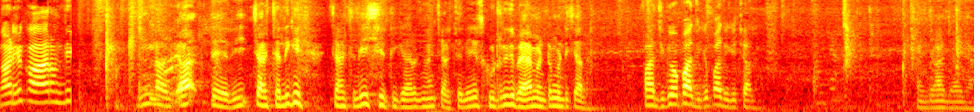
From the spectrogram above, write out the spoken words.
ਗਾੜੀ ਕਾਰ ਹੁੰਦੀ ਨਾ ਜਾ ਤੇਰੀ ਚੱਲ ਚੱਲੀਏ। ਚੱਲ ਚੱਲੀਏ ਛੇਤੀ ਕਰ ਮੈਂ ਚੱਲ ਚੱਲੀਏ। ਸਕੂਟਰੀ ਤੇ ਬਹਿ ਮਿੰਟ ਮਿੰਟ ਚੱਲ। ਭੱਜ ਉਹ ਭੱਜ ਕੇ ਭੱਜ ਕੇ ਚੱਲ। ਜਾ ਜਾ ਜਾ।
